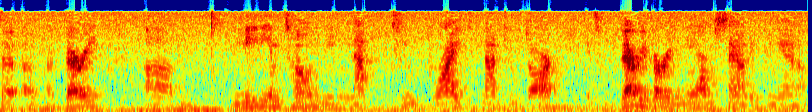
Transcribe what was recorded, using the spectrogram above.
Is a, a, a very um, medium tone, meaning not too bright, not too dark. It's very, very warm sounding piano.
